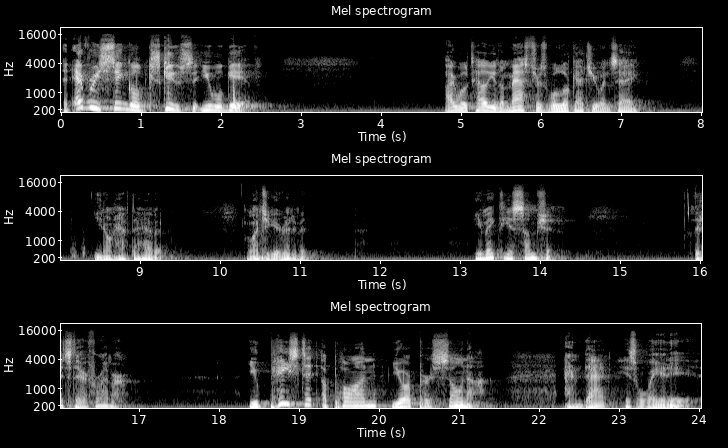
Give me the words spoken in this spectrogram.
And every single excuse that you will give, I will tell you the masters will look at you and say, You don't have to have it. Why don't you get rid of it? You make the assumption that it's there forever. You paste it upon your persona, and that is the way it is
